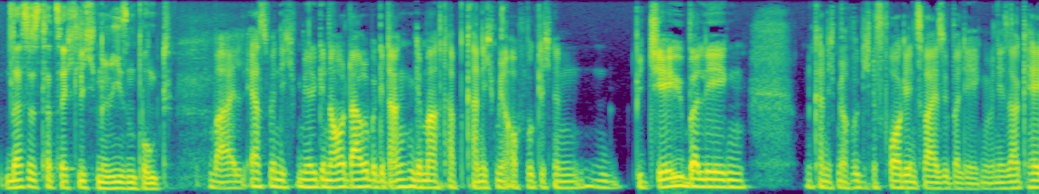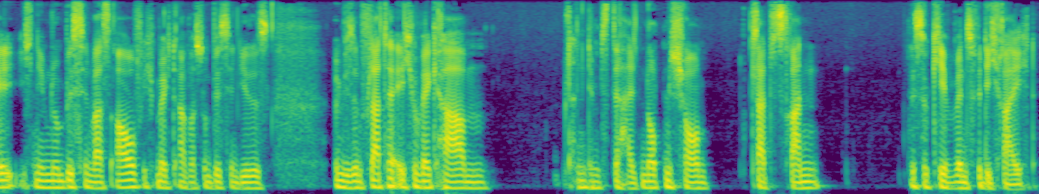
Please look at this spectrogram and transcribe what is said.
das ist tatsächlich ein Riesenpunkt. Weil erst wenn ich mir genau darüber Gedanken gemacht habe, kann ich mir auch wirklich ein Budget überlegen und kann ich mir auch wirklich eine Vorgehensweise überlegen. Wenn ihr sagt, hey, ich nehme nur ein bisschen was auf, ich möchte einfach so ein bisschen dieses, irgendwie so ein Flatter-Echo weghaben, dann nimmst du halt Noppenschaum, klatscht dran, ist okay, wenn es für dich reicht.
